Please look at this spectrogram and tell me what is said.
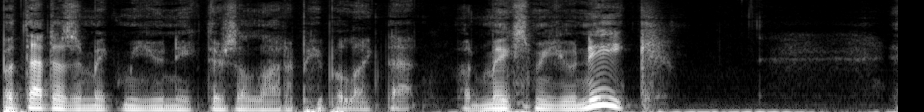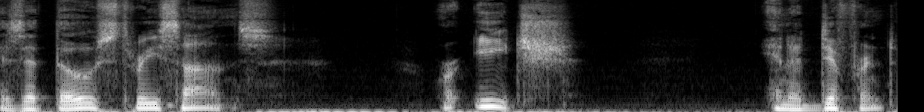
But that doesn't make me unique. There's a lot of people like that. What makes me unique is that those three sons were each in a different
